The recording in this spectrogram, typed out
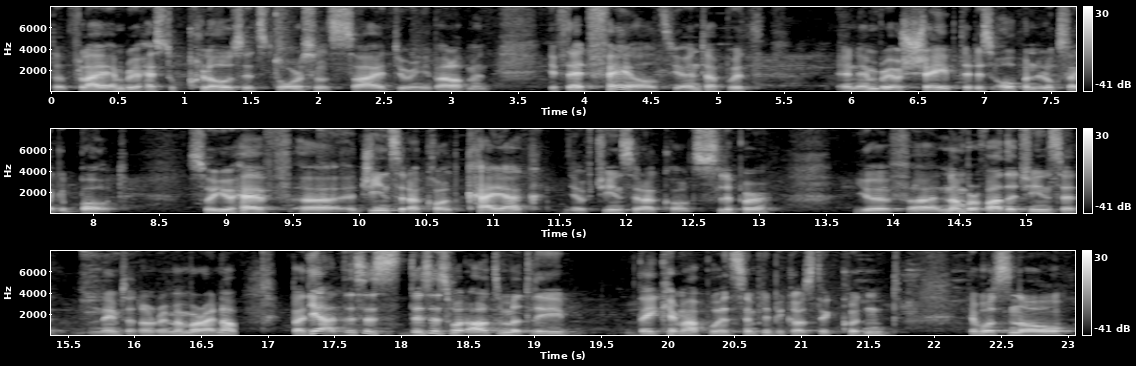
the fly embryo has to close its dorsal side during development. If that fails, you end up with an embryo shape that is open, looks like a boat. So you have uh, genes that are called kayak, you have genes that are called slipper, you have uh, a number of other genes that names I don't remember right now. But yeah, this is this is what ultimately they came up with simply because they couldn't. There was no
